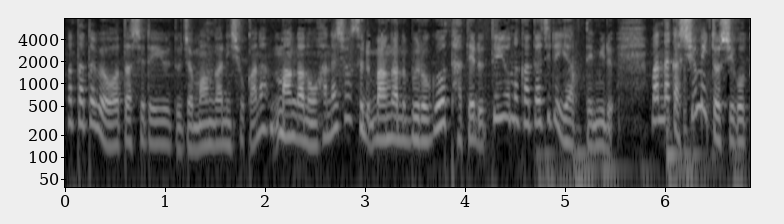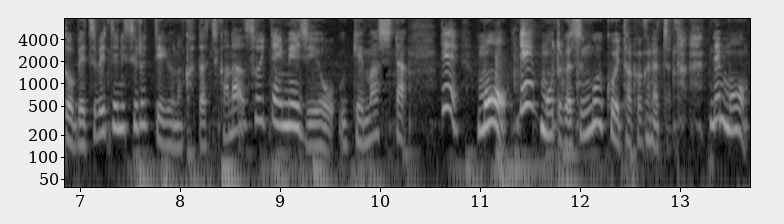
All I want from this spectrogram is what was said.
まあ、例えば私で言うと、じゃあ漫画にしようかな。漫画のお話をする、漫画のブログを立てるっていうような形でやってみる。まあ、なんか趣味と仕事を別々にするっていうような形かな。そういったイメージを受けました。で、もう、で、もうとかすんごい声高くなっちゃった。でも、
